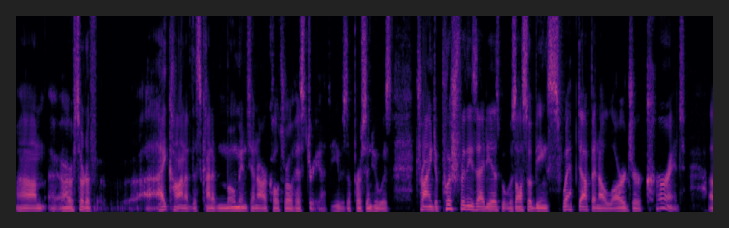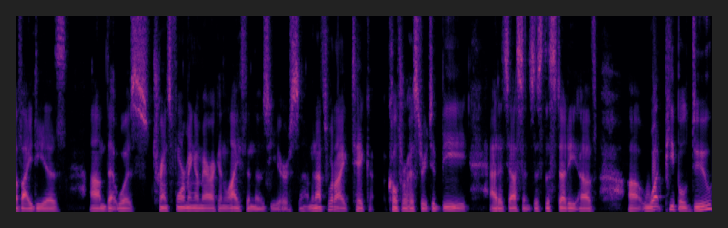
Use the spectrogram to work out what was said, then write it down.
um, our sort of icon of this kind of moment in our cultural history. He was a person who was trying to push for these ideas, but was also being swept up in a larger current of ideas um, that was transforming American life in those years. Um, and that's what I take cultural history to be at its essence is the study of uh, what people do,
